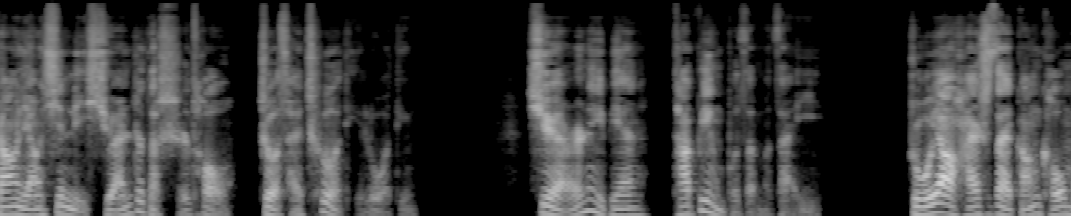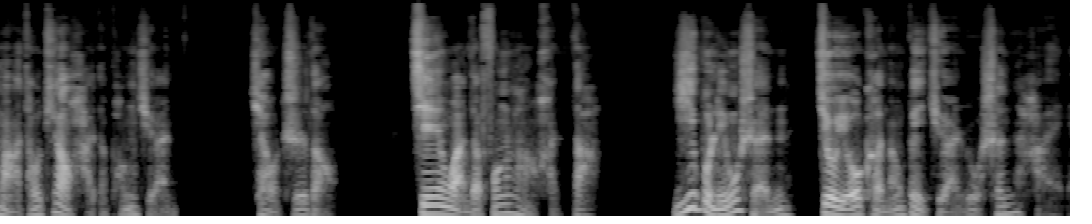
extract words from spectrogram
张扬心里悬着的石头这才彻底落定。雪儿那边他并不怎么在意，主要还是在港口码头跳海的彭璇。要知道，今晚的风浪很大，一不留神就有可能被卷入深海。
